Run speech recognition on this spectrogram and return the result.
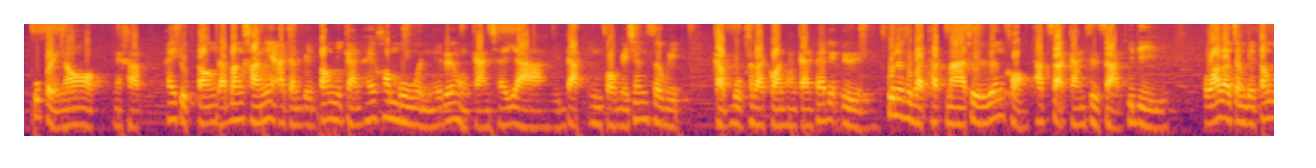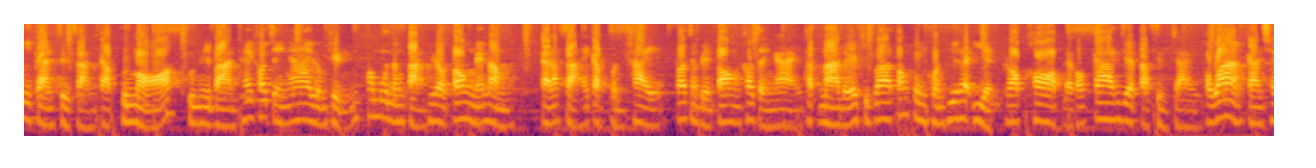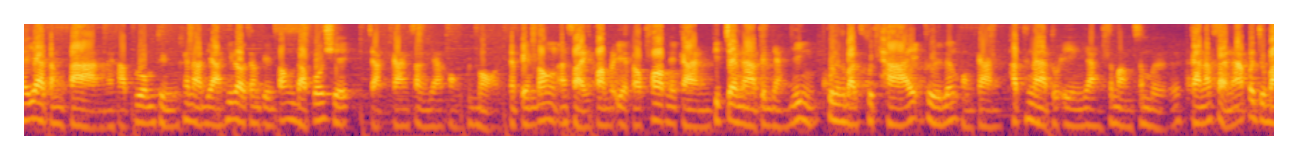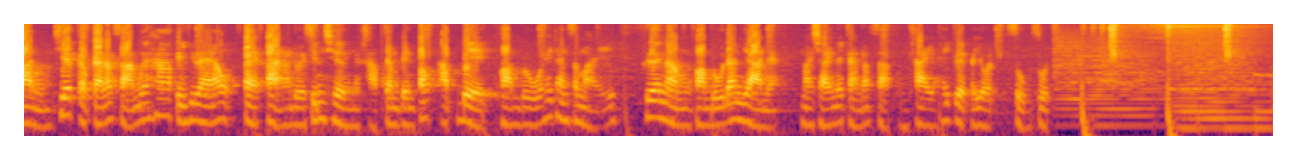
ผู้ป่วยนอกนะครับให้ถูกต้องและบางครั้งเนี่ยอาจจะเป็นต้องมีการให้ข้อมูลในเรื่องของการใช้ยา หรือดัก information service กับบุคลากรทางการแพทย์อื่นๆ คุณสมบัติถัดมาคือเรื่องของทักษะการสื่อสารที่ดี เพราะว่าเราจำเป็นต้องมีการสื่อสารกับคุณหมอ คุณพยาบาลให้เข้าใจง่ายรวมถึงข้อมูลต่างๆ ที่เราต้องแนะนำการรักษาให้กับคนไข้ก็จำเป็นต้องเข้าใจง่าย ถัดมาเลยก็คิดว่าต้องเป็นคนที่ละเอียดรอบคอบ แล้วก็กล้าที่จะตัดสินใจ เพราะว่าการใช้ยาต่างๆนะครับรวมถึงขนาดยาที่เราจำเป็นต้องดับเบิลเช็คจากการสั่งยาของคุณหมอจำเป็นต้องอาศัยความละเอียดรอบคอบในการพิจารณาเป็นอย่างยิ่ง คุณสมบัติสุดท้าย คือเรื่องของการพัฒนาตัวเองอย่างสม่ำเสมอ การรักษาณปัจจุบันเทียบกับการรักษาเมื่อ 5 ปีที่แล้ว แตกต่างกันโดยสิ้นเชิงนะครับจำเป็นต้องอัปเดตความรู้ให้ทันสมัย เพื่อนำความรู้ด้านยาเนี่ยมาใช้ในการรักษาคนไข้ให้เกิดประโยชน์สูงสุด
